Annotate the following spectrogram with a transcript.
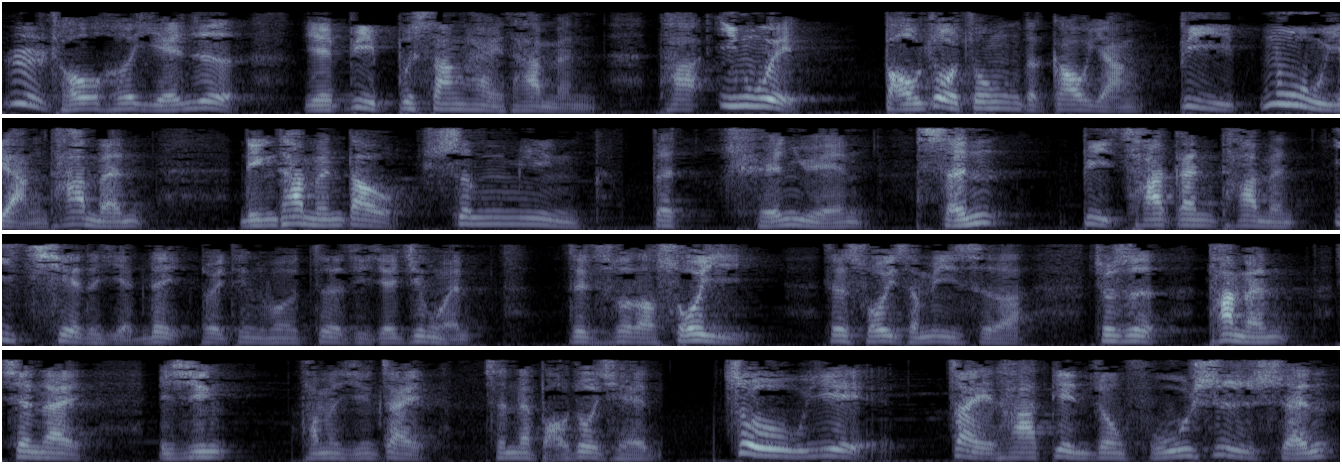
日头和炎热也必不伤害他们。他因为宝座中的羔羊必牧养他们，领他们到生命的泉源。神必擦干他们一切的眼泪。所以听什么这几节经文，这就说到，所以这所以什么意思呢？就是他们现在已经，他们已经在神的宝座前昼夜在他殿中服侍神。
